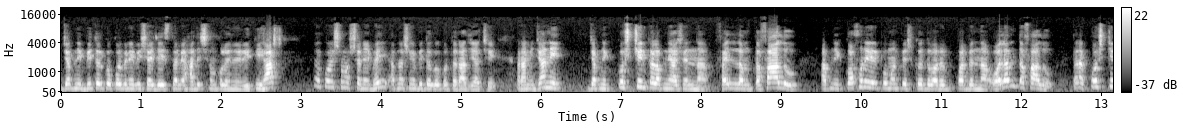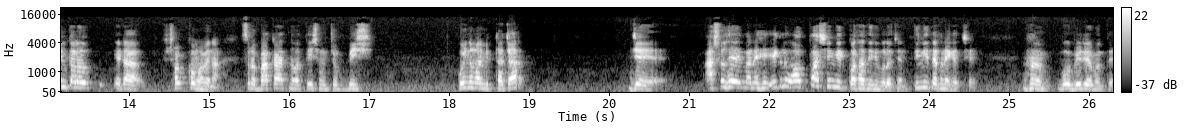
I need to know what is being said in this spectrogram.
যে আপনি বিতর্ক করবেন এই বিষয়ে যে ইসলামী হাদিস সংকলনের ইতিহাস কোনো সমস্যা নেই ভাই, আপনার সঙ্গে বিতর্ক করতে রাজি আছি। আর আমি জানি যে আপনি কোশ্চেন কাল আপনি আসবেন না। ফাইল্লাম তাফালু, আপনি কখনো এর প্রমাণ পেশ করতে পার- পারবেন না। ওয়ালাম তাফালু, তারা কোশ্চেন কালেও এটা সক্ষম হবে না। সেটা বাকায়াত নাম্বার তেইশ এবং চব্বিশ। কুই নম্বর মিথ্যাচার, যে আসলে মানে এগুলো অপ্রাসঙ্গিক কথা তিনি বলেছেন, তিনি তখন এগেছে ভিডিওর মধ্যে।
